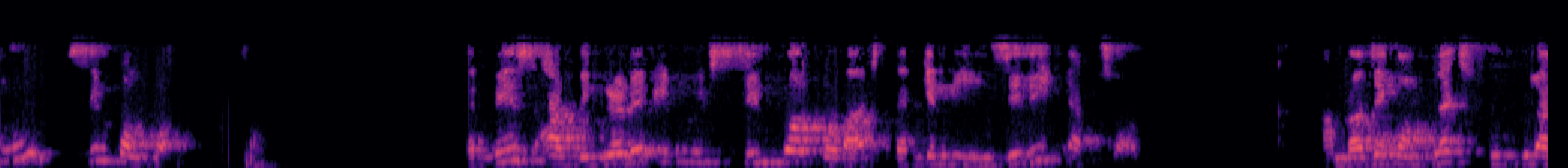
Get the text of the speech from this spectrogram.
to simple form that means are degraded in which simple product that can be easily absorb আমরা যে কমপ্লেক্স ফুডগুলা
